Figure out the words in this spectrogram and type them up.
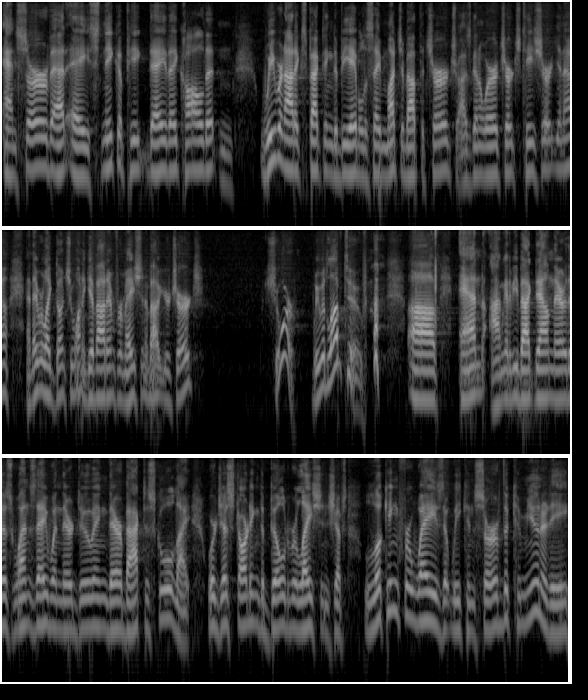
and serve at a sneak a peek day, they called it. And we were not expecting to be able to say much about the church. I was going to wear a church t shirt, you know. And they were like, Don't you want to give out information about your church? Sure, we would love to. uh, and I'm going to be back down there this Wednesday when they're doing their back to school night. We're just starting to build relationships, looking for ways that we can serve the community.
